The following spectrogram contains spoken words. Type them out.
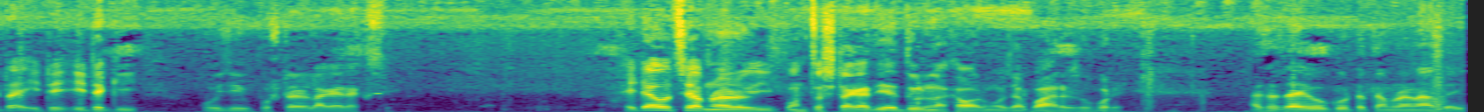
এটা এটা এটা কি ওই যে পোস্টারে লাগায় রাখছে? এটা হচ্ছে আপনার ওই পঞ্চাশ টাকা দিয়ে দুলনা খাওয়ার মজা পাহাড়ের উপরে। আচ্ছা যাই হোক ওটাতে আমরা না যাই।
